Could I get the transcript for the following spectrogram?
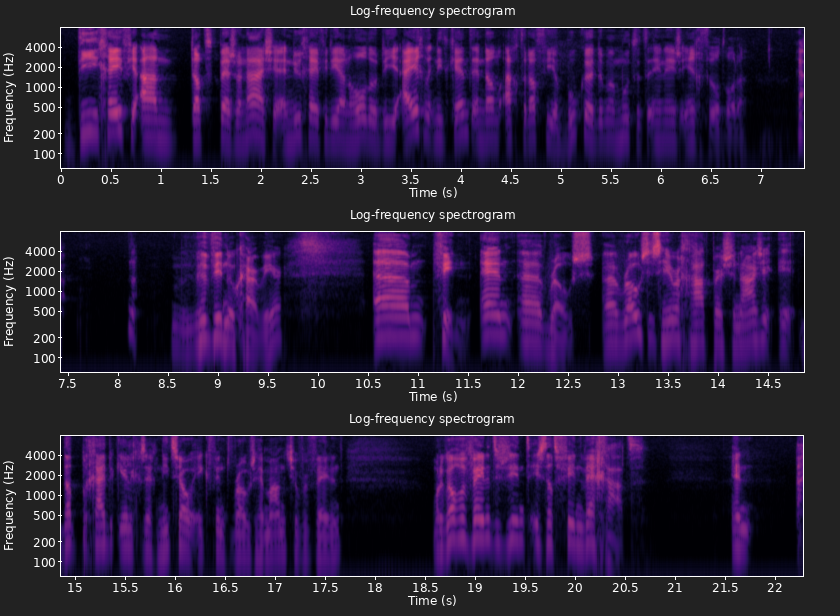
Die geef je aan dat personage. En nu geef je die aan Holdo die je eigenlijk niet kent. En dan achteraf via boeken dan moet het ineens ingevuld worden. We vinden elkaar weer. Ehm, Finn en eh, Rose. Eh, Rose is een heel erg gehaat personage. Eh, Dat begrijp ik eerlijk gezegd niet zo. Ik vind Rose helemaal niet zo vervelend. Wat ik wel vervelend vind, is dat Finn weggaat. En... ah,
